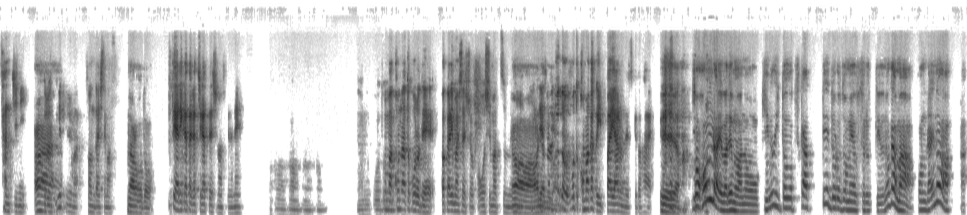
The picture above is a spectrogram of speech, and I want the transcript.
産地に、泥あ染めというのは存在してます。あ、なるほど。ちょっとやり方が違ったりしますけどね。なるほど。まあ、こんなところで分かりましたでしょうか、大島紬。ああありがとうございますちょっともっと細かくいっぱいあるんですけど、はい。いやいや、そう、本来はでも、あの、絹糸を使って泥染めをするっていうのが、まあ、本来の、あ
